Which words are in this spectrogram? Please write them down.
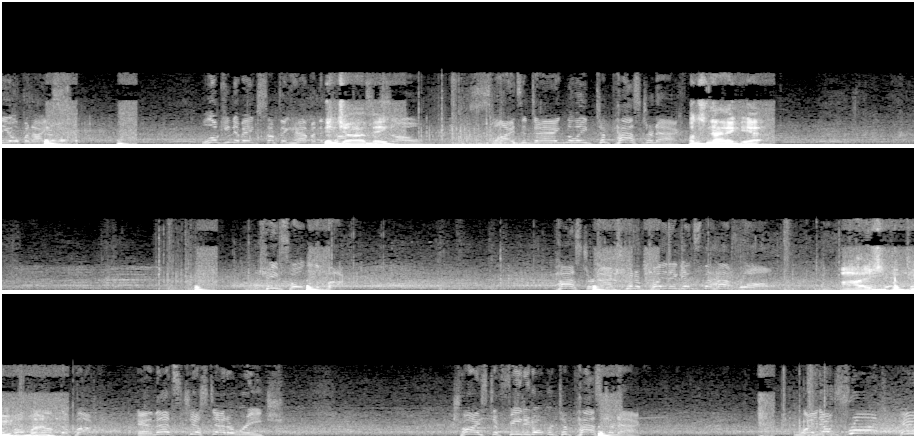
The open ice. Looking to make something happen. Good job, Big. Slides it diagonally to Pasternak. Avec. Yeah. Keeps hold of the puck. Pasternak's to play it against the half wall. Ah, j'ai pas pu, man. off the puck. And that's just out of reach. Tries to feed it over to Pasternak. Right out front. He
